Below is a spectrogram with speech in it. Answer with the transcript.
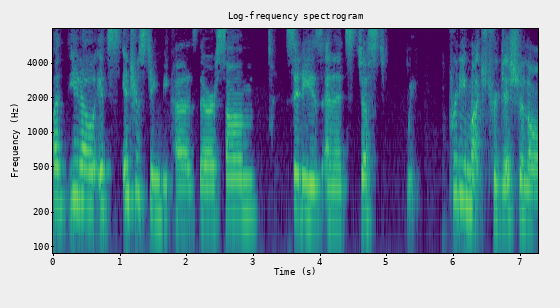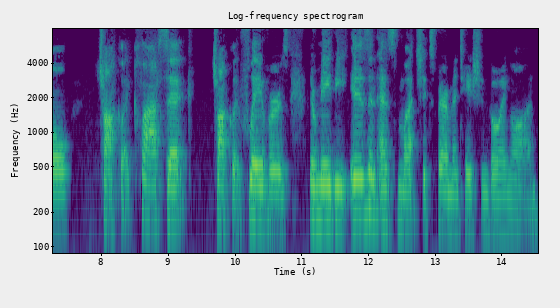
but you know, it's interesting because there are some cities, and it's just pretty much traditional chocolate, classic chocolate flavors. There maybe isn't as much experimentation going on,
